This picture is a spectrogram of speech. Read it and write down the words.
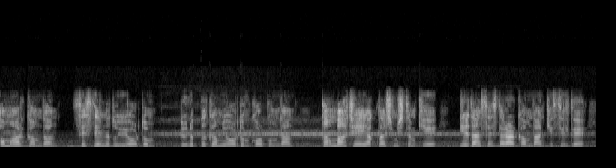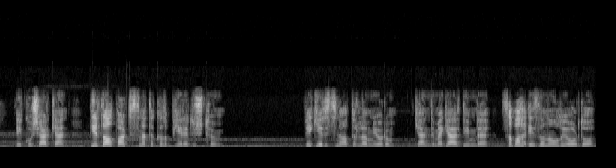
Ama arkamdan seslerini duyuyordum. Dönüp bakamıyordum korkumdan. Tam bahçeye yaklaşmıştım ki birden sesler arkamdan kesildi ve koşarken bir dal parçasına takılıp yere düştüm. Ve gerisini hatırlamıyorum. Kendime geldiğimde sabah ezanı oluyordu.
